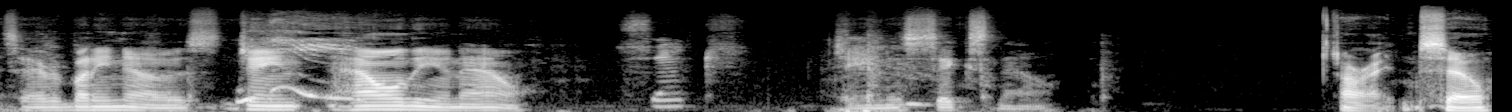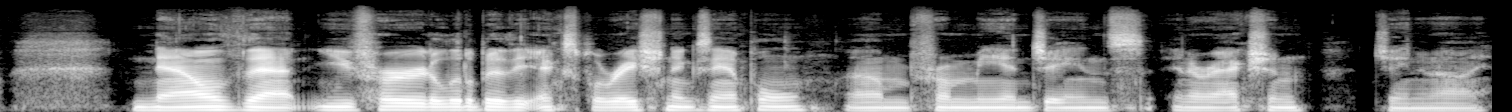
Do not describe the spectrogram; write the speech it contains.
so everybody knows. Jane, how old are you now? Six. Jane is six now. All right, so now that you've heard a little bit of the exploration example um, from me and Jane's interaction, Jane and I,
